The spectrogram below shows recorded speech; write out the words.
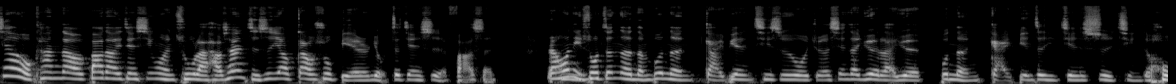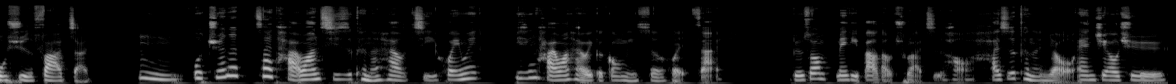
现在我看到报道一件新闻出来，好像只是要告诉别人有这件事的发生。然后你说真的能不能改变？其实我觉得现在越来越不能改变这一件事情的后续的发展。嗯，我觉得在台湾其实可能还有机会，因为毕竟台湾还有一个公民社会在。比如说媒体报道出来之后，还是可能有 NGO 去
